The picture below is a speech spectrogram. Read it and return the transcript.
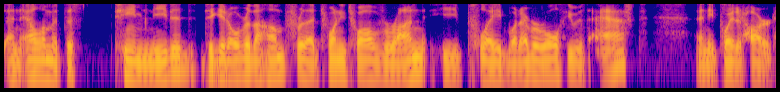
an element this team needed to get over the hump for that 2012 run. He played whatever role he was asked and he played it hard.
